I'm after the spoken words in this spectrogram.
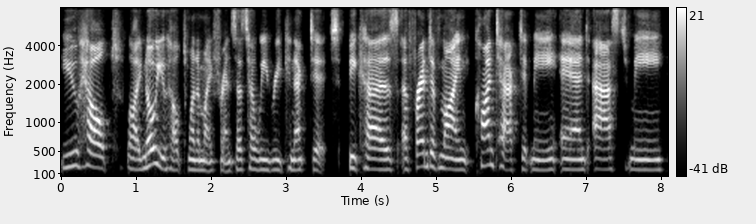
you helped, well, I know you helped one of my friends. That's how we reconnected because a friend of mine contacted me and asked me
